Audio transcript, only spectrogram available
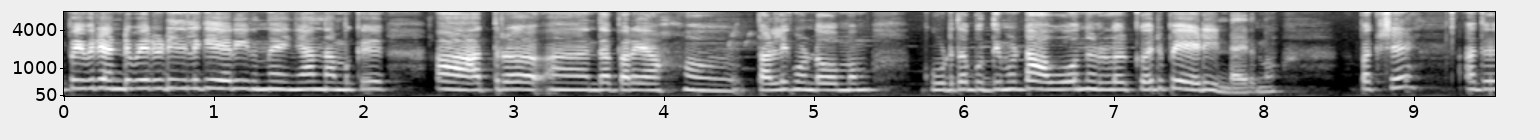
ഇപ്പോൾ ഇവർ രണ്ടുപേരുടെ ഇതിൽ കയറി ഇരുന്ന് കഴിഞ്ഞാൽ നമുക്ക് അത്ര എന്താ പറയുക തള്ളി കൊണ്ടുപോകുമ്പം കൂടുതൽ ബുദ്ധിമുട്ടാവുമോ എന്നുള്ളവർക്ക് ഒരു പേടി ഉണ്ടായിരുന്നു. പക്ഷേ അത്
